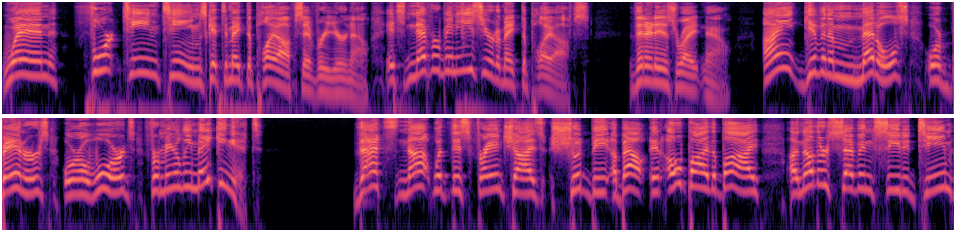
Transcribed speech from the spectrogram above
when 14 teams get to make the playoffs every year now. It's never been easier to make the playoffs than it is right now. I ain't giving them medals or banners or awards for merely making it. That's not what this franchise should be about. And oh, by the by, another seven seeded team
